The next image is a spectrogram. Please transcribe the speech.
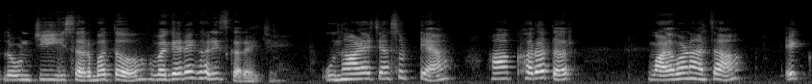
लोणची सरबतं वगैरे घरीच करायचे. उन्हाळ्याच्या सुट्ट्या हा खरं तर वाळवणाचा एक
